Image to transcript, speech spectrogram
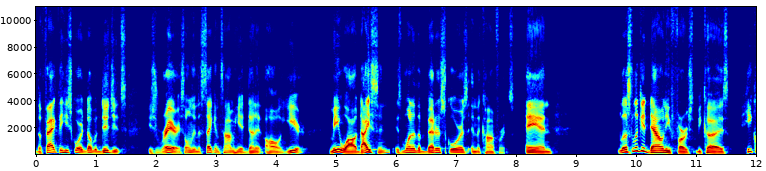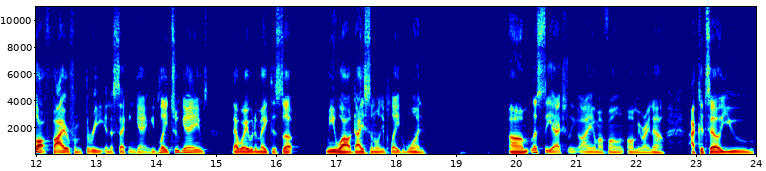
The fact that he scored double digits is rare. It's only the second time he had done it all year. Meanwhile, Dyson is one of the better scorers in the conference. And let's look at Downey first because he caught fire from three in the second game. He played two games that were able to make this up. Meanwhile, Dyson only played one. Um, let's see. Actually, I ain't on my phone on me right now. I could tell you,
